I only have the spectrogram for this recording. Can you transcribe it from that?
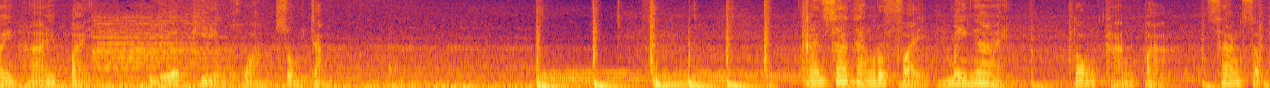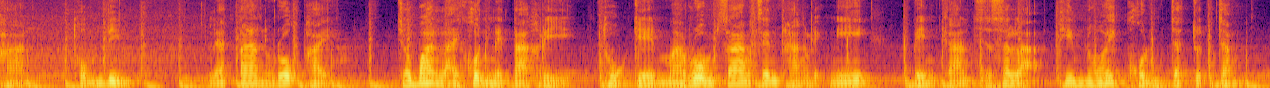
อยๆ หายไป เหลือเพียงความทรงจำการสร้างทางรถไฟไม่ง่าย ต้องถางป่า สร้างสะพาน ถมดิน และต้านโรคภัยชาวบ้านหลายคนในตาครีถูกเกณฑ์มาร่วมสร้างเส้นทางเหล็กนี้เป็นการเสียสละที่น้อยคนจะจดจำ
